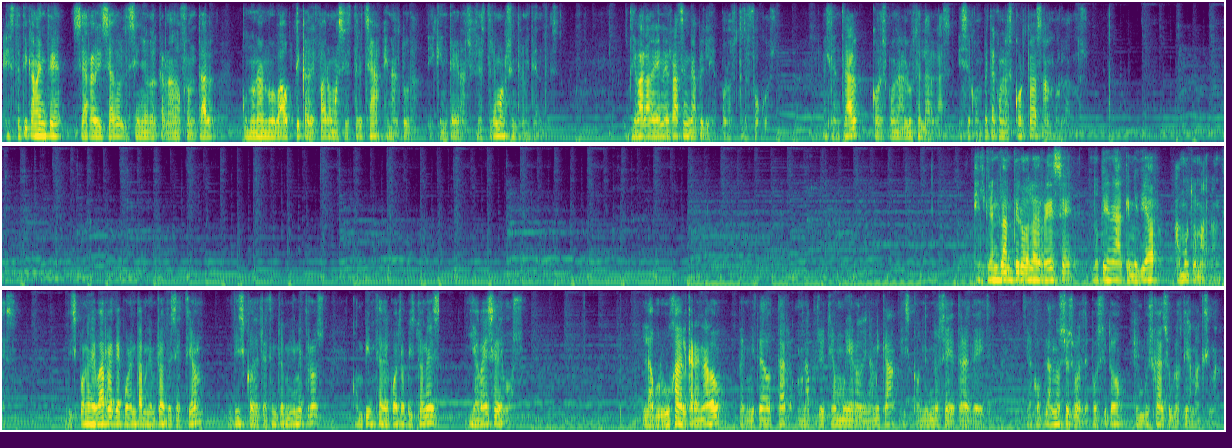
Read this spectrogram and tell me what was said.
Estéticamente se ha revisado el diseño del carnado frontal con una nueva óptica de faro más estrecha en altura y que integra en sus extremos los intermitentes. Lleva el ADN Racing de Aprilia por los tres focos. El central corresponde a las luces largas y se completa con las cortas a ambos lados. El tren delantero de la RS no tiene nada que mediar a motos más grandes. Dispone de barras de 40 mm de sección, disco de 300 mm con pinza de 4 pistones y ABS de Bosch. La burbuja del carenado permite adoptar una posición muy aerodinámica escondiéndose detrás de ella y acoplándose sobre el depósito en busca de su velocidad máxima.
